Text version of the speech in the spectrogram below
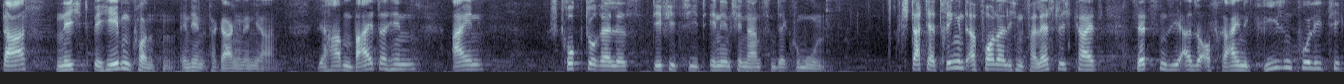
das nicht beheben konnten in den vergangenen Jahren. Wir haben weiterhin ein strukturelles Defizit in den Finanzen der Kommunen. Statt der dringend erforderlichen Verlässlichkeit setzen Sie also auf reine Krisenpolitik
